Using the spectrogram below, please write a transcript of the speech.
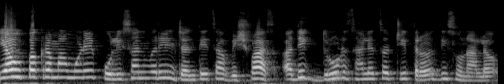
या उपक्रमामुळे पोलिसांवरील जनतेचा विश्वास अधिक दृढ झाल्याचं चित्र दिसून आलं.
